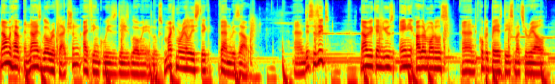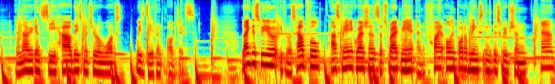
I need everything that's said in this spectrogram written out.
Now we have a nice glow reflection, I think with this glowing it looks much more realistic than without. And this is it. Now you can use any other models and copy paste this material and now you can see how this material works with different objects. Like this video if it was helpful, ask me any questions, subscribe me and find all important links in the description and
